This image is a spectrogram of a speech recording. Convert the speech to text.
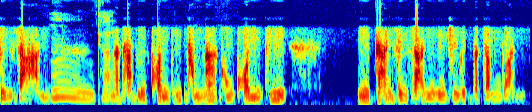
สื่อสารอืมค่ะนะครับ หรือคนที่ธรรมะของคนที่มีการสื่อสารอยู่ในชีวิตประจำวันอืม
